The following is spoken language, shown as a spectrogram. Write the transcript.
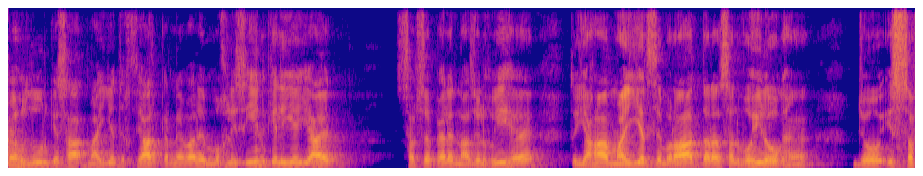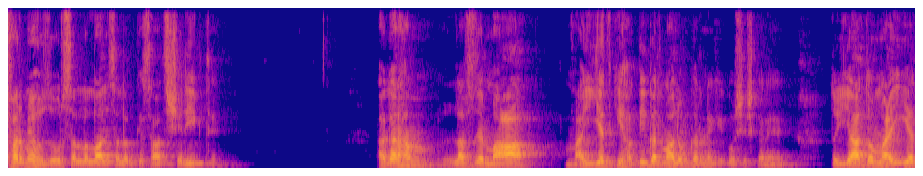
میں حضور کے ساتھ مائیت اختیار کرنے والے مخلصین کے لیے یہ آیت سب سے پہلے نازل ہوئی ہے، تو یہاں مائیت سے مراد دراصل وہی لوگ ہیں جو اس سفر میں حضور صلی اللہ علیہ وسلم کے ساتھ شریک تھے۔ اگر ہم لفظ مع معیت کی حقیقت معلوم کرنے کی کوشش کریں تو یا تو معیت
